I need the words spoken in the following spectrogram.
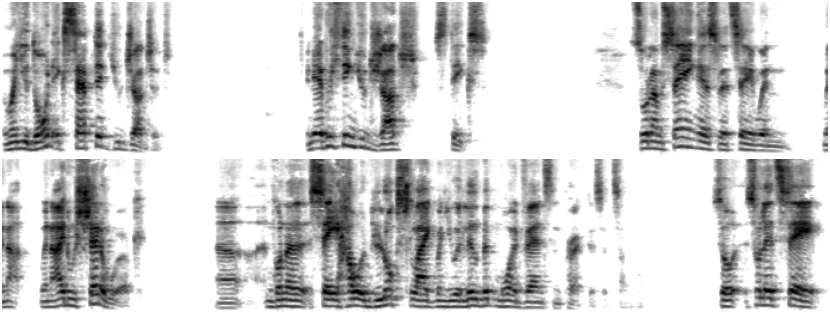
And when you don't accept it, you judge it. And everything you judge sticks. So what I'm saying is, let's say when when I when I do shadow work, uh, I'm gonna say how it looks like when you're a little bit more advanced in practice at some point. So so let's say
